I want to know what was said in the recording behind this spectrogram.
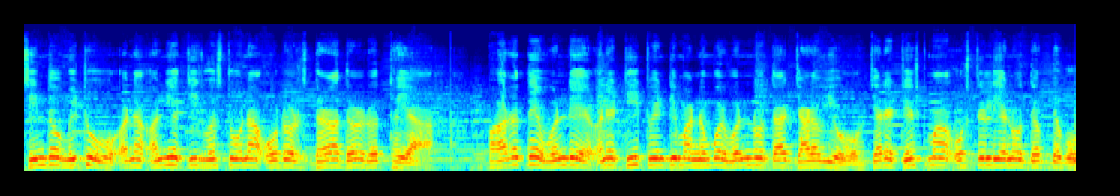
સિંધો મીઠું અને અન્ય ચીજ વસ્તુઓના ઓર્ડર્સ ધડાધડ રદ થયા. ભારતે વનડે અને ટી ટ્વેન્ટીમાં નંબર વનનો તાજ જાળવ્યો, જ્યારે ટેસ્ટમાં ઓસ્ટ્રેલિયાનો દબદબો.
